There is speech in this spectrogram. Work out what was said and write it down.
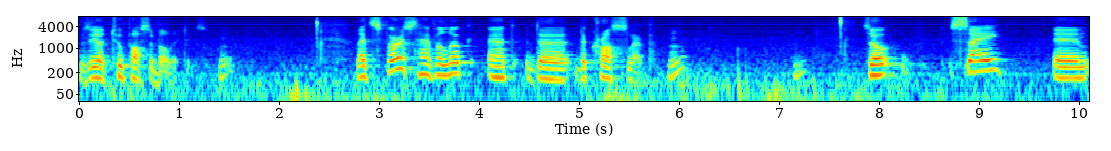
these are two possibilities. Let's first have a look at the, the cross slip. Hmm? So say um,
